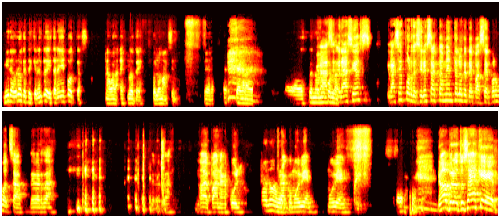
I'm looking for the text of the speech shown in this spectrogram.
mira, bro, que te quiero entrevistar en mi podcast. No, bueno, exploté, fue lo máximo. Te agradezco. Te agradezco gracias, por gracias, gracias por decir exactamente lo que te pasé por WhatsApp, de verdad. de verdad. No, de pana, cool. No, no, Franco, muy bien, muy bien. No, pero tú sabes que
